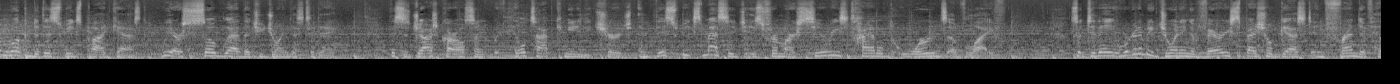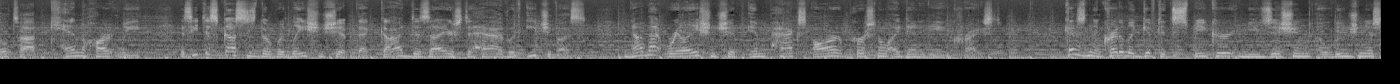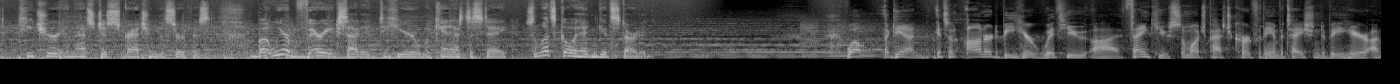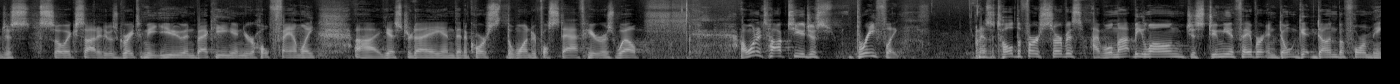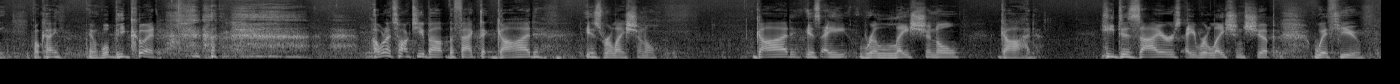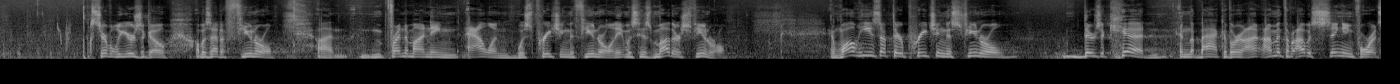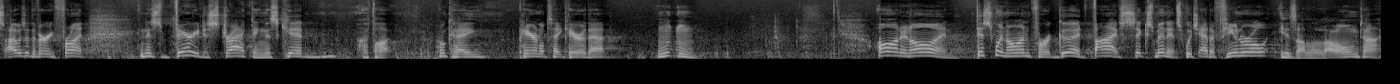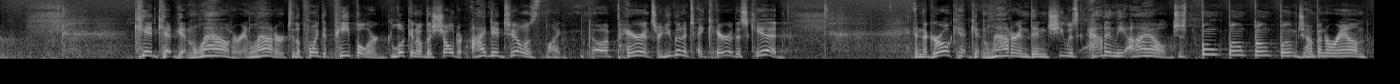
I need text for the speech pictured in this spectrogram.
and welcome to this week's podcast. We are so glad that you joined us today. This is Josh Carlson with Hilltop Community Church, and this week's message is from our series titled Words of Life. So today we're going to be joining a very special guest and friend of Hilltop, Ken Hartley, as he discusses the relationship that God desires to have with each of us and how that relationship impacts our personal identity in Christ. Ken's an incredibly gifted speaker, musician, illusionist, teacher, and that's just scratching the surface. But we are very excited to hear what Ken has to say, so let's go ahead and get started. Well, again, it's an honor to be here with you. Uh, thank you so much, Pastor Kurt, for the invitation to be here. I'm just so excited. It was great to meet you and Becky and your whole family uh, yesterday, and then, of course, the wonderful staff here as well. I want to talk to you just briefly as I told the first service, I will not be long. Just do me a favor and don't get done before me, okay? And we'll be good. I want to talk to you about the fact that God is relational. God is a relational God. He desires a relationship with you. Several years ago, I was at a funeral. Uh, a friend of mine named Alan was preaching the funeral, and it was his mother's funeral. And while he's up there preaching this funeral, there's a kid in the back of the room. I, am at the, I was singing for it, so I was at the very front, and it's very distracting. This kid, I thought, okay, parent will take care of that. Mm-mm. On and on. This went on for a good five, six minutes, which at a funeral is a long time. Kid kept getting louder and louder to the point that people are looking over the shoulder. I did too. I was like, oh, parents, are you going to take care of this kid? And the girl kept getting louder, and then she was out in the aisle, just boom, boom, boom, boom, jumping around.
